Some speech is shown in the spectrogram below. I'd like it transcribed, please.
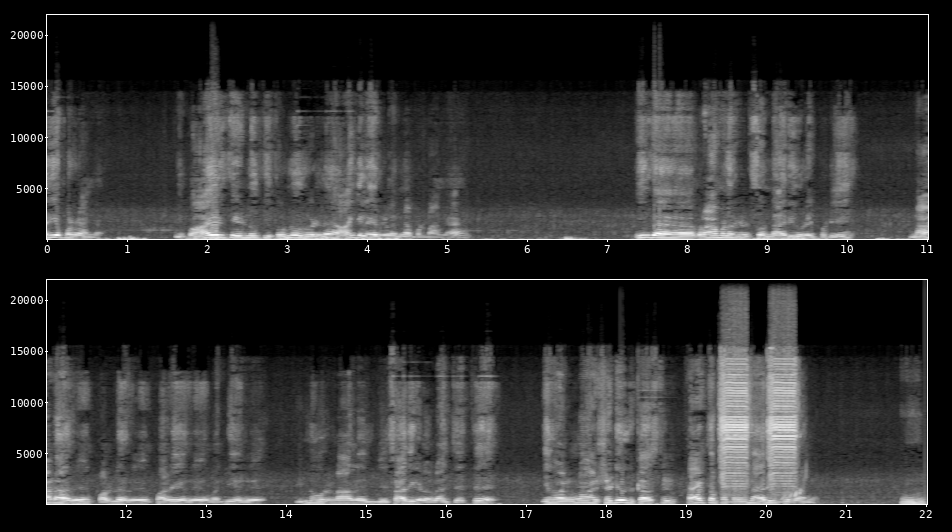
அறியப்படுறாங்க. இப்போ ஆயிரத்தி எண்ணூத்தி தொண்ணூறுகளில் ஆங்கிலேயர்கள் என்ன பண்ணாங்க? இந்த பிராமணர்கள் சொன்ன அறிவுரைப்படி நாடாறு பல்லரு பறையரு வன்னியரு இன்னும் ஒரு நாலு அஞ்சு சாதிகள் எல்லாம் சேர்த்து இவங்கெல்லாம் ஷெட்யூல்டு காஸ்ட் தாழ்த்தப்பட்டவன்னு அறிவிக்கிறாங்க ம்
